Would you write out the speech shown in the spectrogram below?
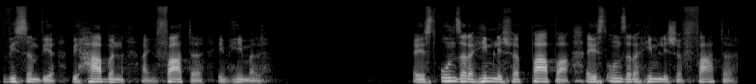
wissen wir. Wir haben einen Vater im Himmel. Er ist unser himmlischer Papa. Er ist unser himmlischer Vater.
